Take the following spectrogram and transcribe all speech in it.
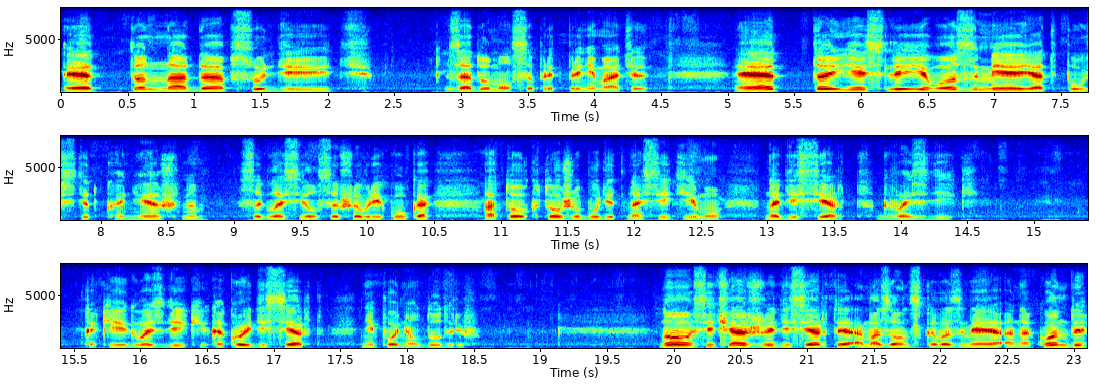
«Это надо обсудить», — задумался предприниматель. «Это если его змей отпустит». «Конечно», — согласился Шеврикука. «А то кто же будет носить ему на десерт гвоздики?» «Какие гвоздики? Какой десерт?» — не понял Дударев. Но сейчас же десерты амазонского змея-анаконды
